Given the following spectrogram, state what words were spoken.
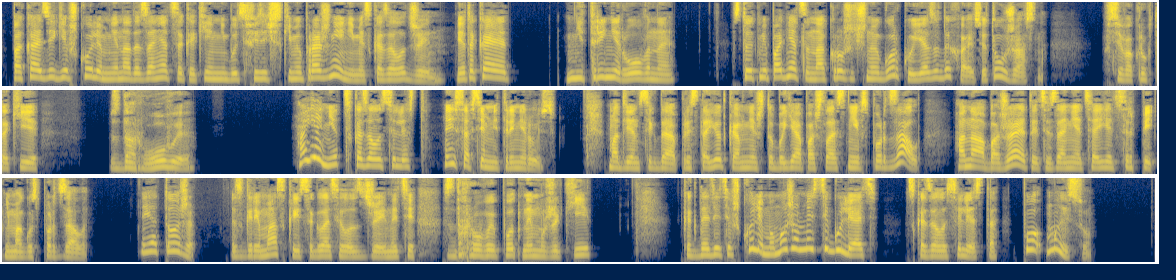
«Пока Зиги в школе, мне надо заняться какими-нибудь физическими упражнениями», — сказала Джейн. «Я такая нетренированная. Стоит мне подняться на крошечную горку, и я задыхаюсь. Это ужасно. Все вокруг такие здоровые, «А я нет», — сказала Селест, — «и совсем не тренируюсь. Мадлен всегда пристает ко мне, чтобы я пошла с ней в спортзал. Она обожает эти занятия, а я терпеть не могу спортзалы». «Я тоже», — с гримаской согласилась Джейн, — «эти здоровые потные мужики». «Когда дети в школе, мы можем вместе гулять», — сказала Селеста, — «по мысу».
